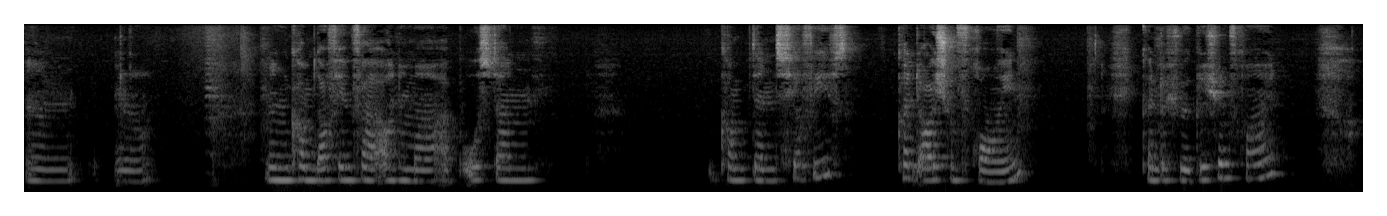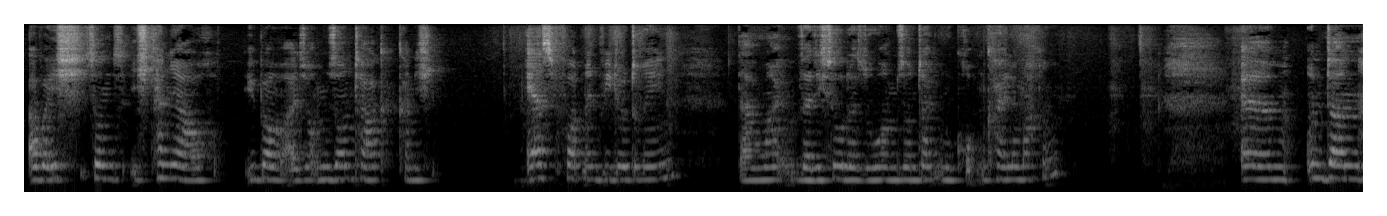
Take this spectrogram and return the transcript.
Ähm, ja. Dann kommt auf jeden Fall auch nochmal ab Ostern kommt dann Sea Thieves. Könnt ihr euch schon freuen. Könnt euch wirklich schon freuen. Aber ich sonst, ich kann ja auch über, also am Sonntag kann ich erst Fortnite-Video drehen. Da werde ich so oder so am Sonntag nur Gruppenkeile machen. Ähm, und dann,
